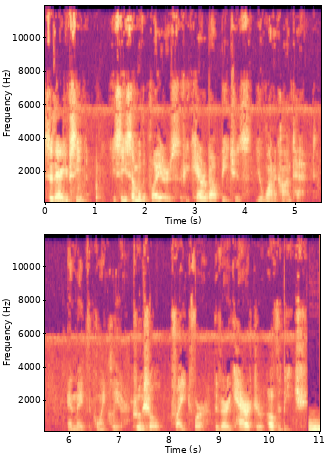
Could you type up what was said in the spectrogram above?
So there you've seen it. You see some of the players. If you care about beaches, you want to contact and make the point clear. Crucial fight for the very character of the beach.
